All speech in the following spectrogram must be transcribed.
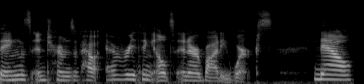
things in terms of how everything else in our body works. Now,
